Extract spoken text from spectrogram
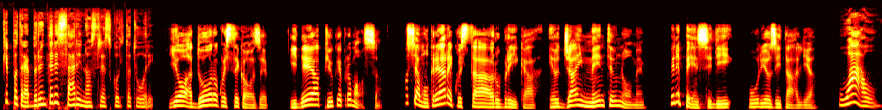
che potrebbero interessare i nostri ascoltatori. Io adoro queste cose. Idea più che promossa. Possiamo creare questa rubrica e ho già in mente un nome. Che ne pensi di Curiositalia? Wow,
